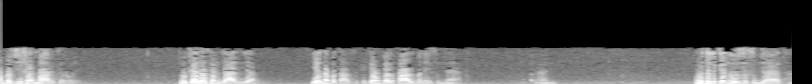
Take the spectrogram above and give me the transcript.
آپ بچی مار کے روئے۔ تو کیسے سمجھا دیا؟ یہ نہ بتا سکے کیونکہ الفاظ میں نہیں سمجھایا تھا۔ ہاں جی؟ دل کے نور سے سمجھایا تھا۔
